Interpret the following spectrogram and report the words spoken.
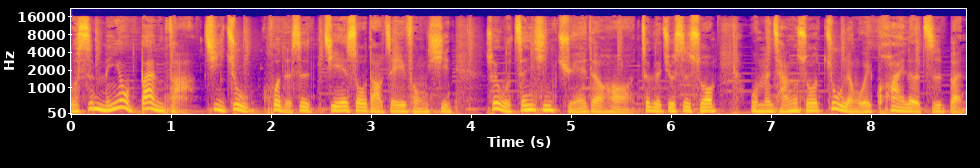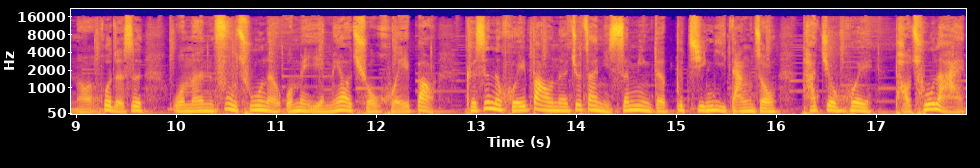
我是没有办法记住或者是接收到这一封信。所以我真心觉得哈，这个就是说，我们常说助人为快乐之本哦，或者是我们付出呢，我们也没有求回报，可是呢，回报呢就在你生命的不经意当中，它就会跑出来。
